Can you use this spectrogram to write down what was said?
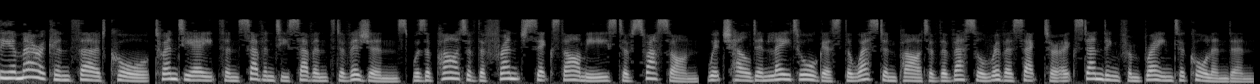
The American Third Corps 28th and 77th Divisions was a part of the French Sixth Army east of Soissons, which held in late August the western part of the Vesle River sector extending from Braine to Courlandon.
